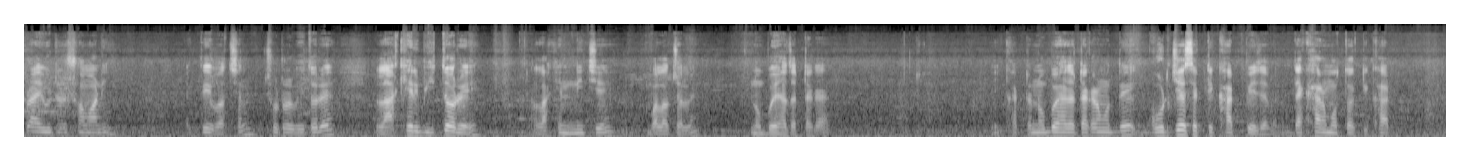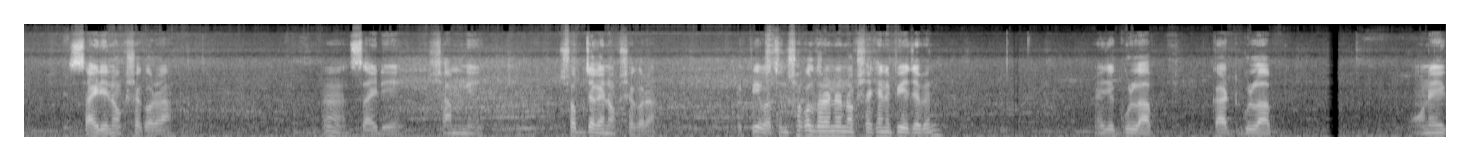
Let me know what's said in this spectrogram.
প্রায় ওইটার সমানই। দেখতেই পাচ্ছেন, ছোটোর ভিতরে, লাখের ভিতরে, লাখের নিচে বলা চলে, নব্বই হাজার টাকা। এই খাটটা নব্বই হাজার টাকার মধ্যে গর্জিয়াস একটি খাট পেয়ে যাবেন। দেখার মতো একটি খাট। সাইডে নকশা করা হ্যাঁ সাইডে, সামনে, সব জায়গায় নকশা করা। দেখতেই পাচ্ছেন, সকল ধরনের নকশা এখানে পেয়ে যাবেন। এই যে গোলাপ, কাঠ গোলাপ, অনেক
